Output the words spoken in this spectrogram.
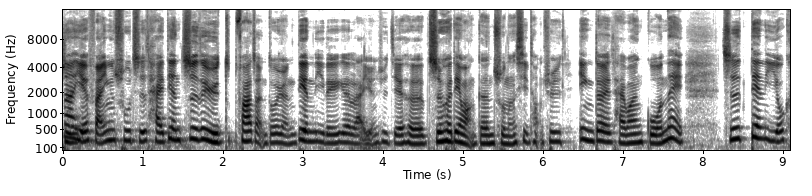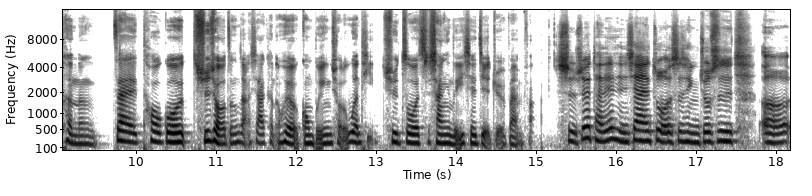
那也反映出，其实台电致力于发展多元电力的一个来源，去结合智慧电网跟储能系统，去应对台湾国内其实电力有可能。在透过需求增长下，可能会有供不应求的问题，去做相应的一些解决办法。是，所以台电现在做的事情就是，呃，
